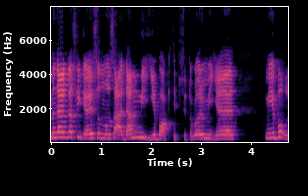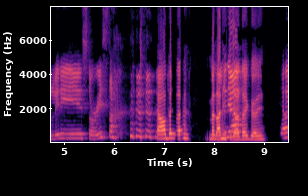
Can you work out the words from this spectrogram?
Men det er ganske gøy, så nå så er det er mye baketips ute og går, og mye, mye boller i stories, da. Ja, det er det. Men jeg liker Men jeg, det. Det er gøy. Ja,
